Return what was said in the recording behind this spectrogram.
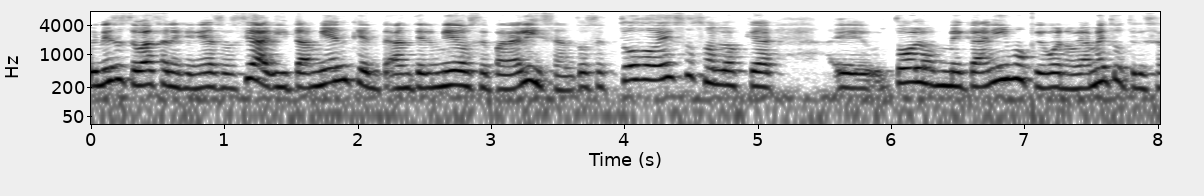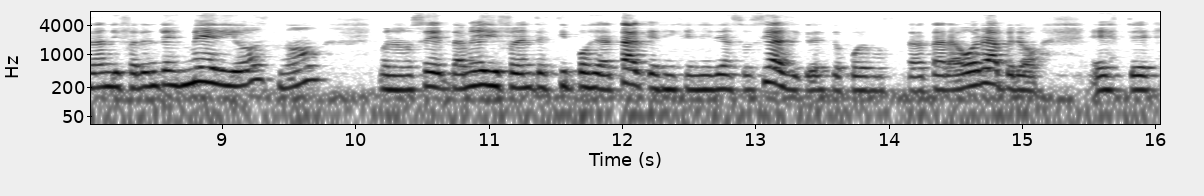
en eso se basa la ingeniería social y también que ante el miedo se paraliza. Entonces, todo eso son los que, eh, todos los mecanismos que, bueno, obviamente utilizarán diferentes medios, ¿no? Bueno, no sé, también hay diferentes tipos de ataques de ingeniería social, si querés lo podemos tratar ahora, pero este,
